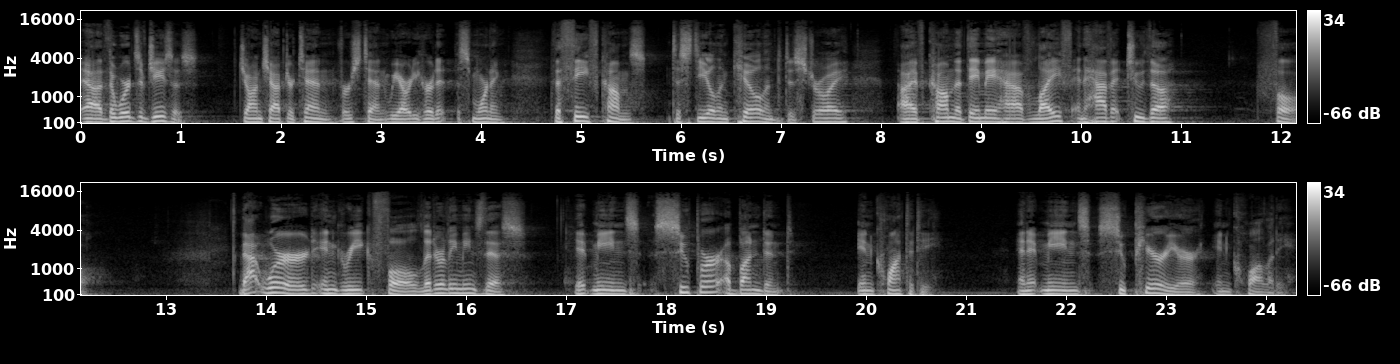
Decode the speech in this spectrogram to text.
Uh, the words of Jesus, John chapter 10, verse 10. We already heard it this morning. The thief comes to steal and kill and to destroy. I have come that they may have life and have it to the full. That word in Greek, full, literally means this it means superabundant in quantity, and it means superior in quality.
